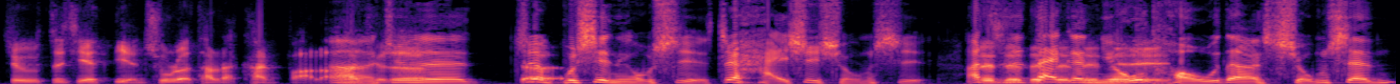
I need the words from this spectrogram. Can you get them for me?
就直接点出了他的看法了。他觉得这不是牛市，这还是熊市，他只是带个牛头的熊身。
